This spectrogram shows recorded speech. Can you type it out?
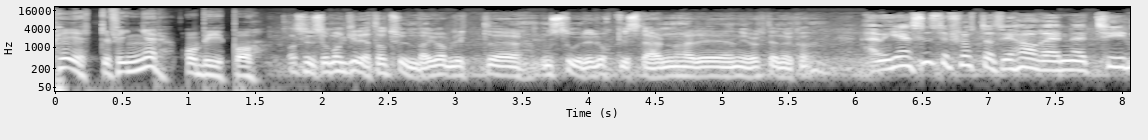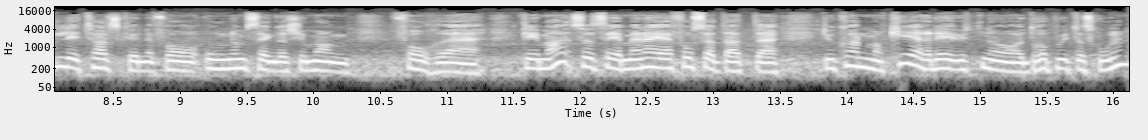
pekefinger å by på. Hva syns du om at Greta Thunberg har blitt eh, den store rockestjernen her i New York denne uka? Jeg syns det er flott at vi har en eh, tydelig talskvinne for ungdomsengasjement for eh, klima. Så jeg mener jeg fortsatt at du kan markere det uten å droppe ut av skolen.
